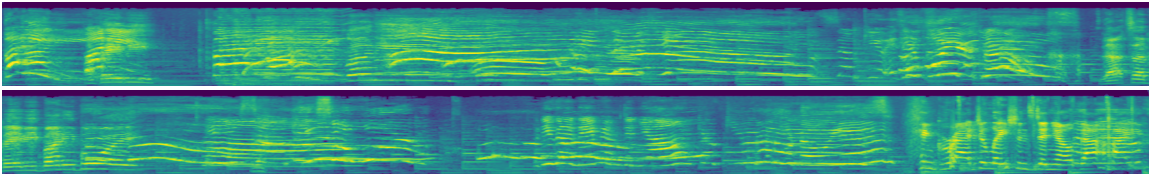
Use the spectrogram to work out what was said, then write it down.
Bunny. A baby bunny. bunny. Ah. Oh, That's a baby bunny boy. He's so warm. What are you gonna name him, Danielle? How cute. I don't know yet. Congratulations, Danielle. That hiding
